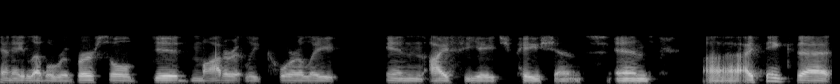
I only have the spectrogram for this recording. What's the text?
10A level reversal did moderately correlate in ICH patients, and uh, I think that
